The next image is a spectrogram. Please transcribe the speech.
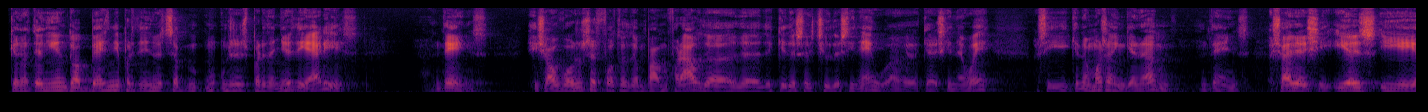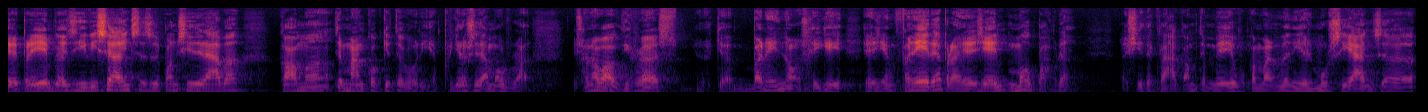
que no tenien dos bes ni per tenir uns espardenyers diaris. Entens? I això ho veus en les fotos d'en Panfrau d'aquí de, de l'arxiu de Sineu, eh, que és Sineuer. O sigui, que no mos enganem, entens? Això era així. I, es, i per exemple, els Ibicencs es considerava com a de manco categoria, perquè no serà molt rural. Això no vol dir res, que no, o sigui, era gent fanera, però era gent molt pobra. Així de clar, com també quan van venir els murcians a,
